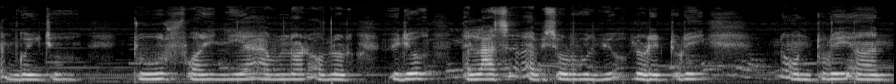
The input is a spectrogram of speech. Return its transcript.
I'm going to tour for India. I will not upload video. The last episode will be uploaded today on today and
